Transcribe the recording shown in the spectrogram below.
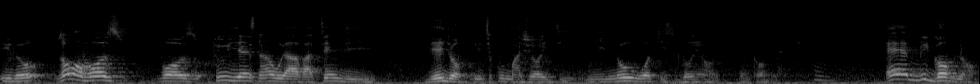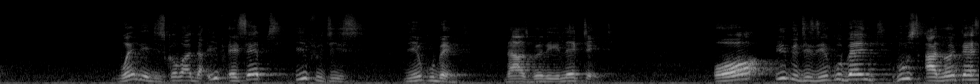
You know, some of us for a few years now we have attained the the age of political maturity we know what is going on government. Every governor when they discover that if except if it is the incumbent that has been re-elected or if it is the incumbent whose anointed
